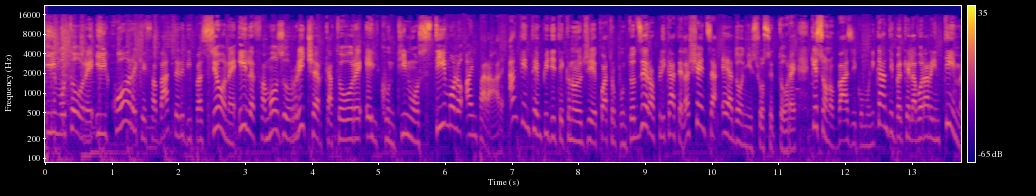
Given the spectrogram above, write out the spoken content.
Il motore, il cuore che fa battere di passione, il famoso ricercatore e il continuo stimolo a imparare, anche in tempi di tecnologie 4.0 applicate alla scienza e ad ogni suo settore, che sono vasi comunicanti perché lavorare in team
